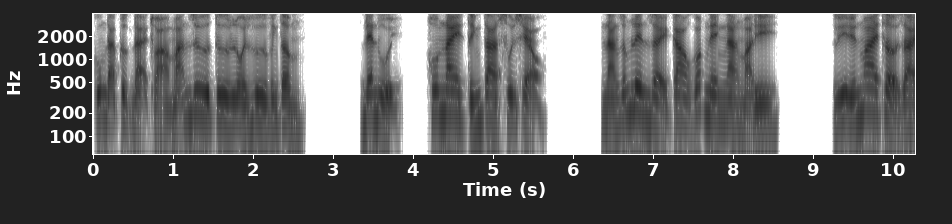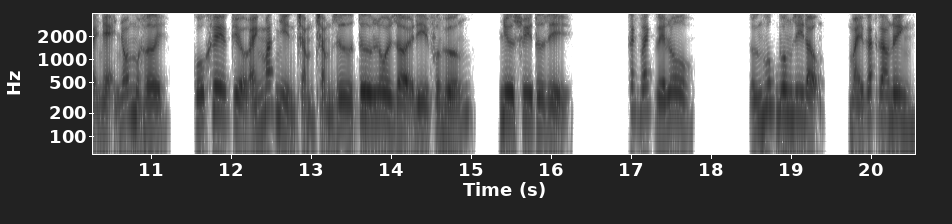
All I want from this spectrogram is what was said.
cũng đã cực đại thỏa mãn dư tư lôi hư vinh tâm. Đen ủi, hôm nay tính ta xui xẻo. Nàng dẫm lên giày cao gót nên ngang mà đi. Lý Yến Mai thở dài nhẹ nhõm một hơi, cố khê kiểu ánh mắt nhìn chằm chằm dư tư lôi rời đi phương hướng, như suy tư gì. Cách vách ghế lô. Ứng húc buông di động, mày gắt gao ninh.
